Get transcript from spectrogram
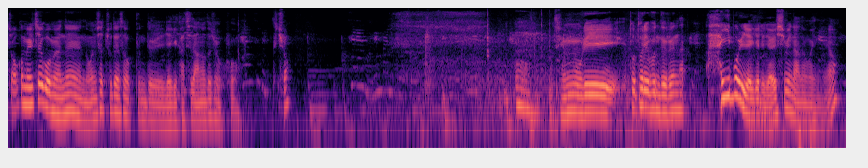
조금 일찍 오면은 원샷 초대석 분들 얘기 같이 나눠도 좋고 그쵸? 음, 지금 우리 도토리 분들은 하- 하이볼 얘기를 열심히 나누고 있네요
